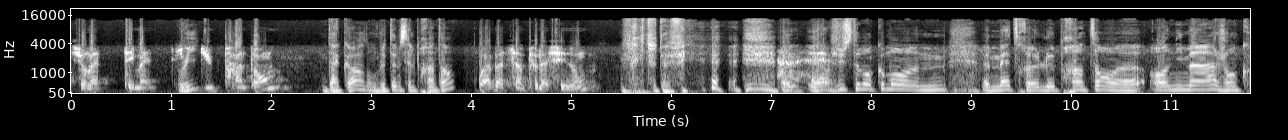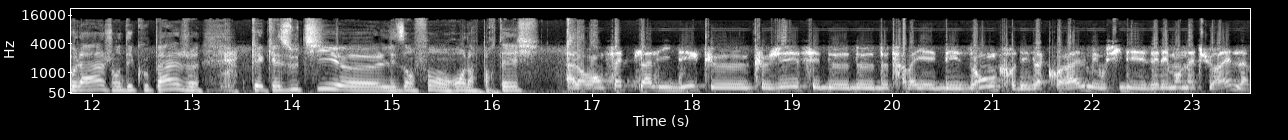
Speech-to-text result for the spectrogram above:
sur la thématique Oui. du printemps. D'accord, donc le thème c'est le printemps Ouais, bah c'est un peu la saison. Tout à fait. Euh, Alors justement, comment euh, mettre le printemps euh, en image, en collage, en découpage? Que- Quels outils les enfants auront à leur portée? Alors en fait, là, l'idée que, que j'ai, c'est de, de, de travailler avec des encres, des aquarelles, mais aussi des éléments naturels.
